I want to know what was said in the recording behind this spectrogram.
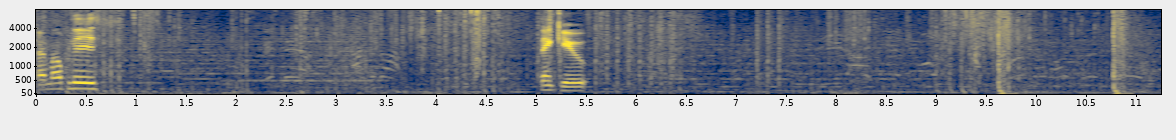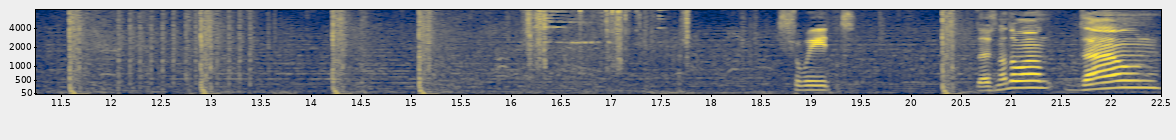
Ammo, please. Thank you. Sweet. There's another one down.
